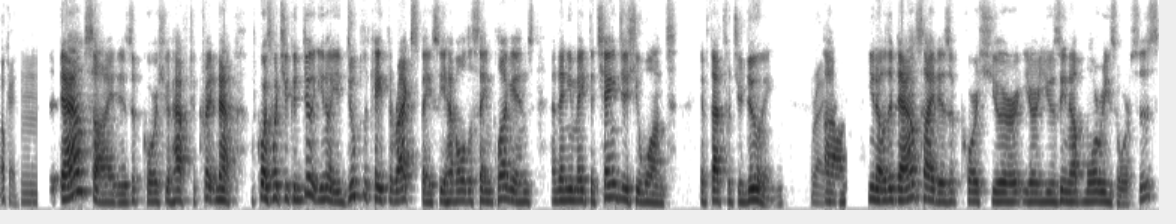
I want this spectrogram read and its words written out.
Okay. The downside is, of course, you have to create. Now, of course, what you could do, you know, you duplicate the rack space, so you have all the same plugins, and then you make the changes you want if that's what you're doing. Right. Um, you know, the downside is, of course, you're you're using up more resources.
